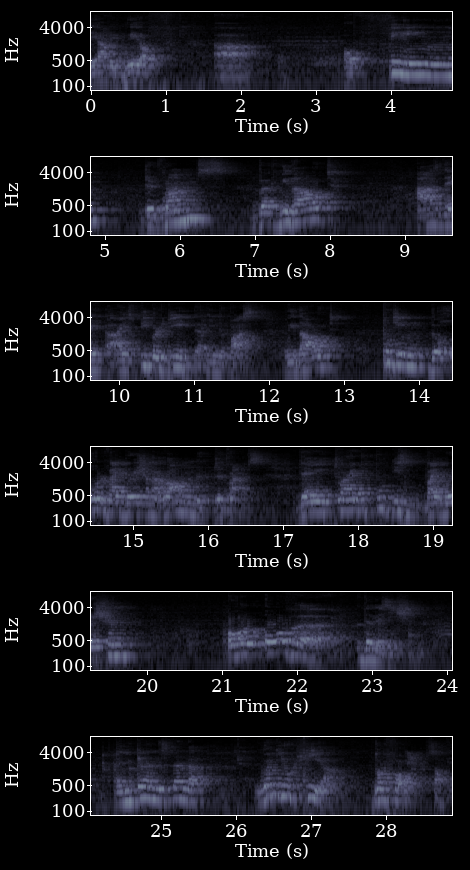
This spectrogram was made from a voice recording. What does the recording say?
they have a way of uh, of feeling the drums, but without, as they as people did in the past, without putting the whole vibration around the, the drums. They try to put this vibration all over the musician. And you can understand that when you hear, don't forget something.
